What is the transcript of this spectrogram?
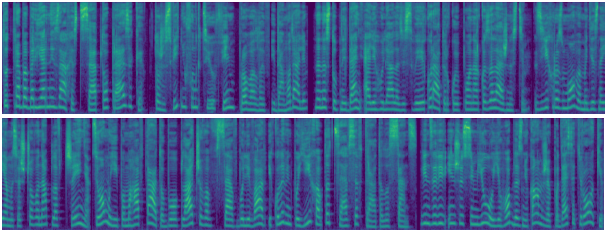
Тут треба бар'єрний захист, laptop para Azaka. Тож освітню функцію фільм провалив. Ідемо далі. На наступний день Елі гуляла зі своєю кураторкою по наркозалежності. З їх розмови ми дізнаємося, що вона плавчиня. Цьому їй помагав тато, бо оплачував все, вболівав, і коли він поїхав, то це все втратило сенс. Він завів іншу сім'ю, його близнюкам вже по 10 років.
